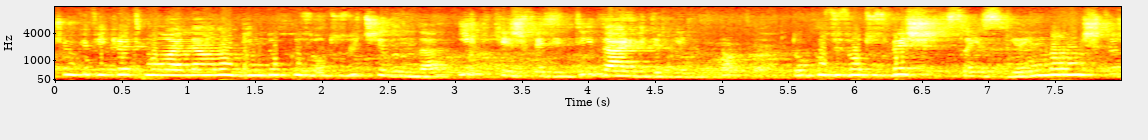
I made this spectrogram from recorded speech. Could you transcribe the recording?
Çünkü Fikret Mualla'nın 1933 yılında ilk keşfedildiği dergidir Yeni Adam. 935 sayısı yayınlanmıştır.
